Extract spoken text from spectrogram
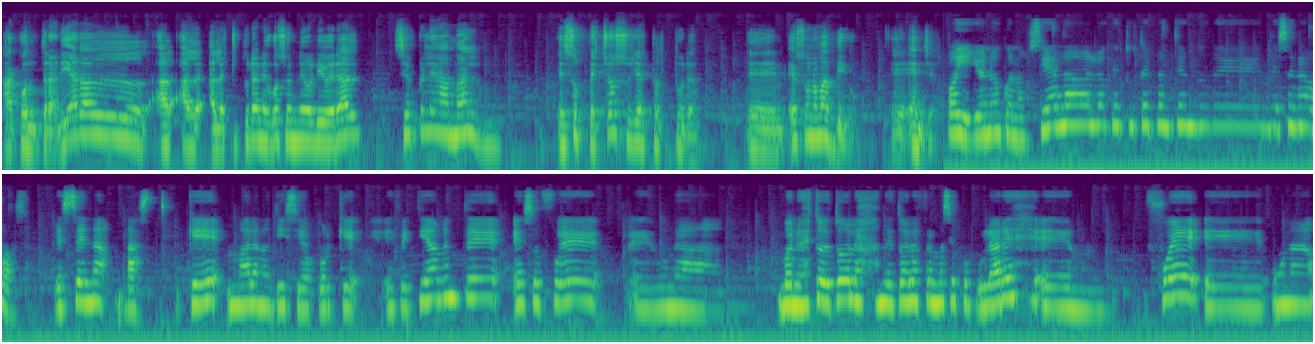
a contrariar al, a la estructura de negocios neoliberal, siempre le va mal. Es sospechoso ya a esta altura. Eh, eso nomás digo. Eh, Angel. Oye, yo no conocía lo que tú estás planteando de, de Escena Bast. Escena Bast. Qué mala noticia, porque efectivamente eso fue una bueno, esto de todas las, de todas las farmacias populares em, fue eh, una,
